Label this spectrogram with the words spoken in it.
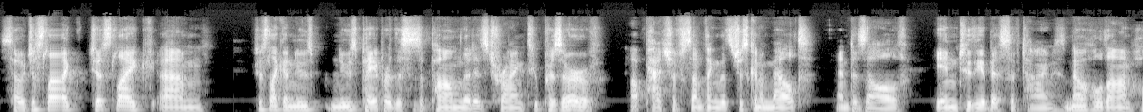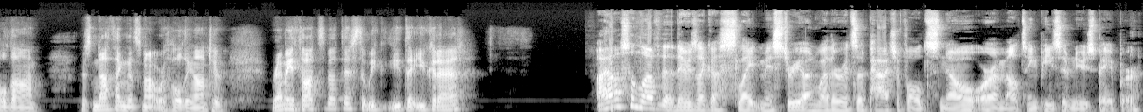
So just like just like um just like a news newspaper, this is a poem that is trying to preserve a patch of something that's just going to melt and dissolve into the abyss of time. No, hold on, hold on. There's nothing that's not worth holding on to. Remy, thoughts about this that we that you could add? I also love that there's like a slight mystery on whether it's a patch of old snow or a melting piece of newspaper.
